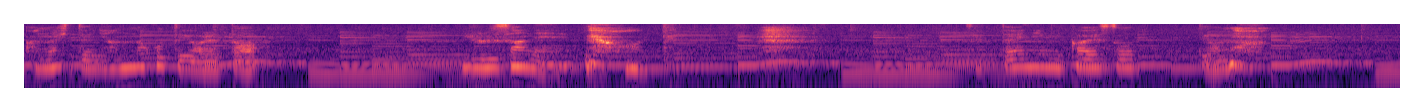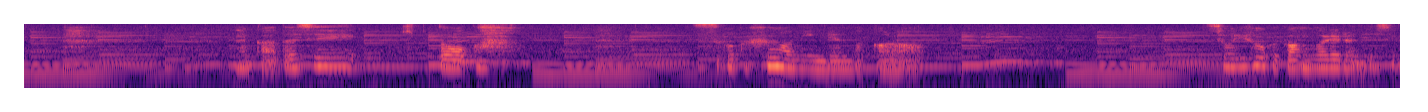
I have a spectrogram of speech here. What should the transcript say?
あの人にあんなこと言われた。許さねえ。見返そうって思う。なんか私きっとすごく負の人間だからそういう方が頑張れるんですよ。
